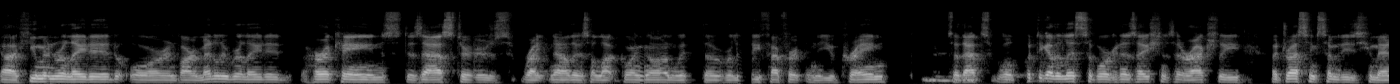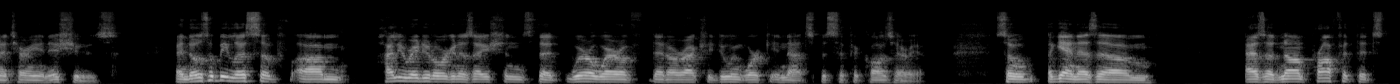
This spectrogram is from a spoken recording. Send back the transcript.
uh, human related or environmentally related, hurricanes, disasters. Right now, there's a lot going on with the relief effort in the Ukraine. Mm-hmm. So that's we'll put together lists of organizations that are actually addressing some of these humanitarian issues. And those will be lists of um, highly rated organizations that we're aware of that are actually doing work in that specific cause area. So again, as a um, as a nonprofit that's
